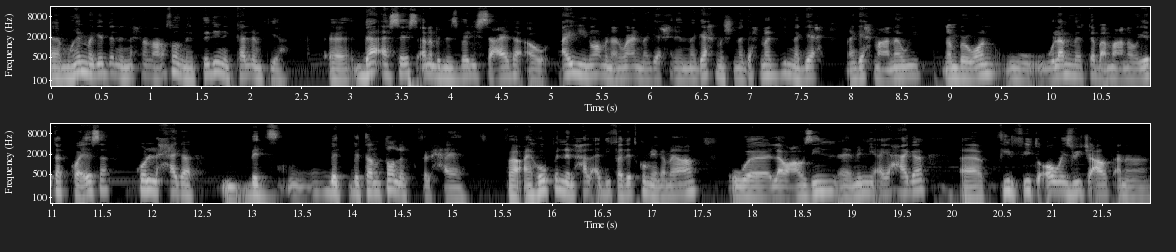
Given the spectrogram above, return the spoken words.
مهمة جدا إن إحنا نعرفها ونبتدي نتكلم فيها. ده أساس أنا بالنسبة لي السعادة أو أي نوع من أنواع النجاح. يعني النجاح مش نجاح مادي النجاح نجاح معنوي number 1 ولما تبقى معنويتك كويسة كل حاجة بت بت بتنطلق في الحياة. ف I hope إن الحلقة دي فادتكم يا جماعة ولو عاوزين مني أي حاجة feel free to always reach out أنا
